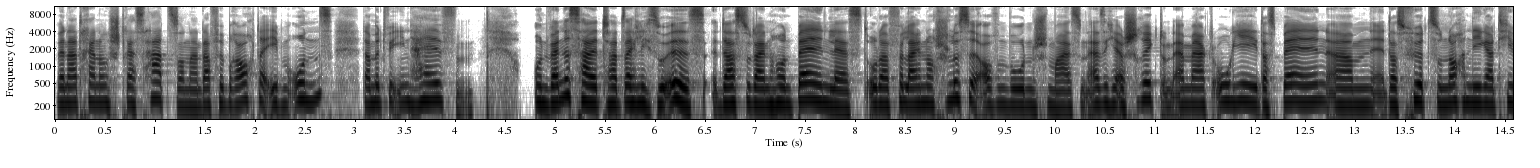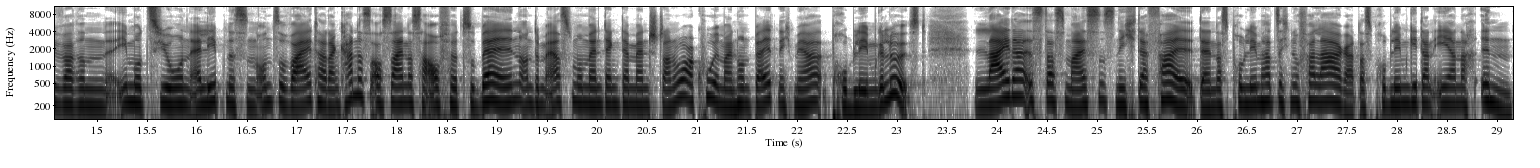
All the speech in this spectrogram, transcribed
wenn er Trennungsstress hat, sondern dafür braucht er eben uns, damit wir ihm helfen. Und wenn es halt tatsächlich so ist, dass du deinen Hund bellen lässt oder vielleicht noch Schlüssel auf den Boden schmeißt und er sich erschrickt und er merkt, oh je, das Bellen, ähm, das führt zu noch negativeren Emotionen, Erlebnissen und so weiter, dann kann es auch sein, dass er aufhört zu bellen und im ersten Moment denkt der Mensch dann, oh cool, mein Hund bellt nicht mehr, Problem gelöst. Leider ist das meistens nicht der Fall, denn das Problem hat sich nur verlagert. Das Problem geht dann eher nach innen.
